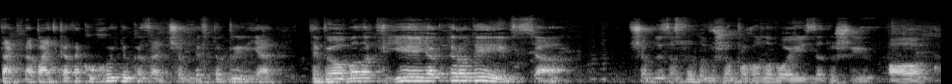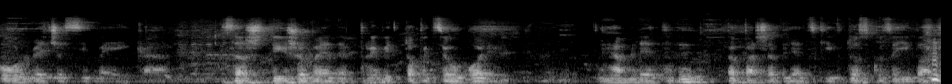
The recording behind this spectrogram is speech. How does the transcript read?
Так на батька таку хуйню казать, щоб не втопив я тебе омалакв'є, як ти родився, щоб не засунув жопу головою і задушив. О, курвяча сімейка. Завжди ж у мене привід топиться у морі. Гамлет, папаша блядський, в доску заїбав.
